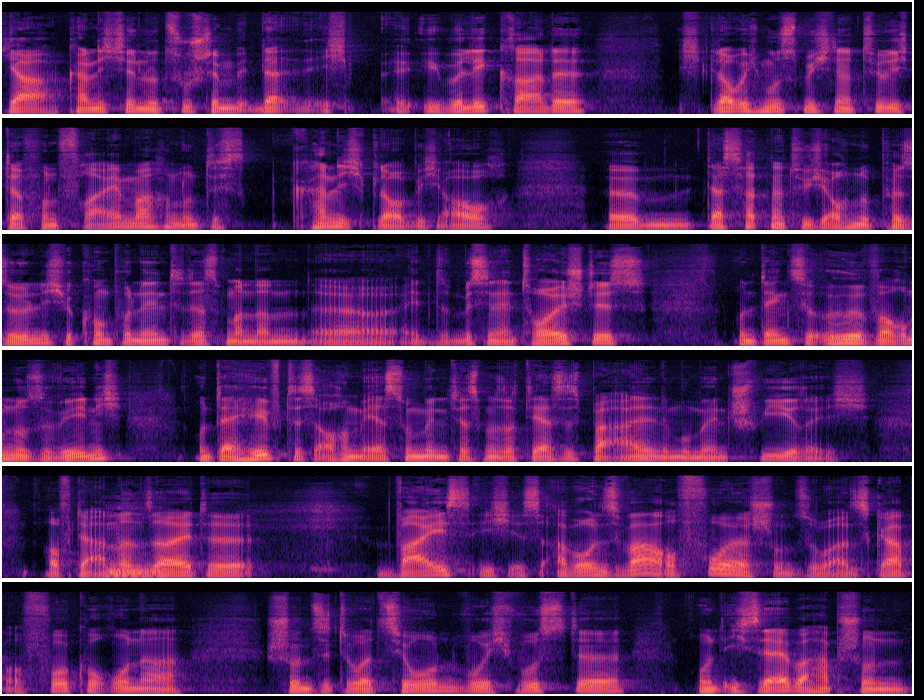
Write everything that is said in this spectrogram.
ja, kann ich dir nur zustimmen. Ich überlege gerade, ich glaube, ich muss mich natürlich davon frei machen und das kann ich, glaube ich, auch. Ähm, das hat natürlich auch eine persönliche Komponente, dass man dann äh, so ein bisschen enttäuscht ist und denkt so, öh, warum nur so wenig? Und da hilft es auch im ersten Moment, dass man sagt, ja, es ist bei allen im Moment schwierig. Auf der anderen mhm. Seite weiß ich es, aber es war auch vorher schon so. Also es gab auch vor Corona schon Situationen, wo ich wusste, und ich selber habe schon,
